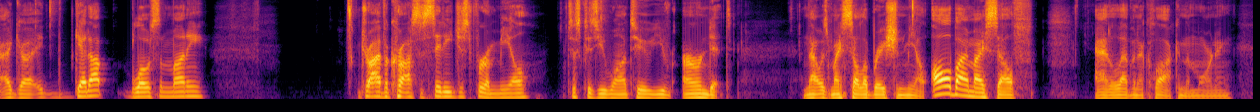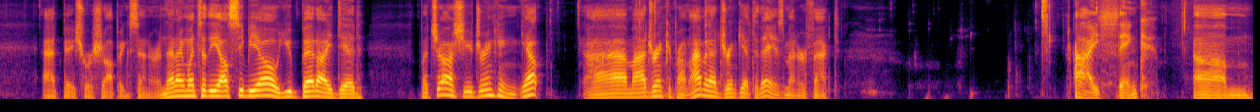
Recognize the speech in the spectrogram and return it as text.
I go get up, blow some money, drive across the city just for a meal, just because you want to. You've earned it. And that was my celebration meal, all by myself at 11 o'clock in the morning at Bayshore Shopping Center. And then I went to the LCBO. You bet I did. But Josh, you drinking? Yep. Uh, I'm a drinking problem. I haven't had a drink yet today, as a matter of fact. I think. Um,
